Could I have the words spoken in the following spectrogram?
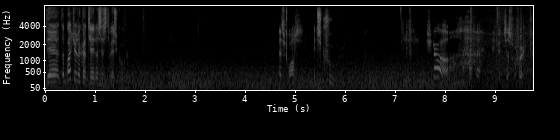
the the modular container system is cool. That's what? It's cool. Sure. if it just worked.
